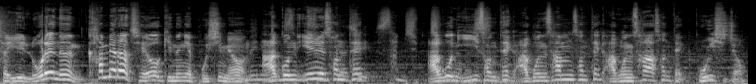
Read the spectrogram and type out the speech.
자, 이 롤에는 카메라 제어 기능에 보시면 아군 1 선택, 아군 2 선택, 아군 3 선택, 아군 4 선택 보이시죠?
